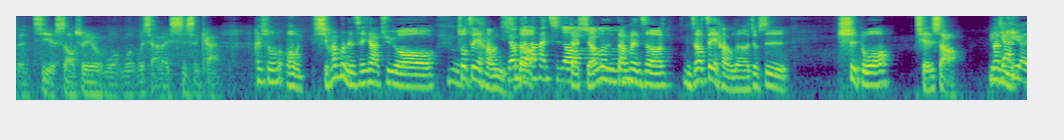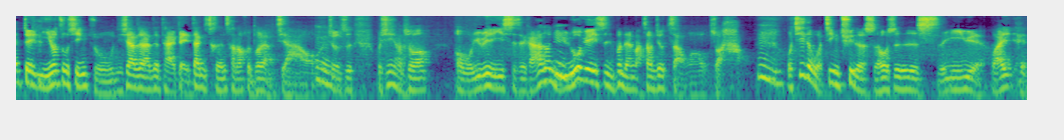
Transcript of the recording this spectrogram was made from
的介绍，所以我我我想来试试看。他说：“哦，喜欢不能撑下去哦，做这一行你知道，喜欢不能当饭吃哦，对，喜欢不能当饭吃哦。你知道这一行呢，就是事多钱少，那你对你又住新竹，你现在在在台北，但你可能常常回不了家哦。就是我心想说。”哦，我愿意试试看。他说：“你如果愿意试，你不能马上就找哦。嗯”我说：“好。”嗯，我记得我进去的时候是十一月，我还很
